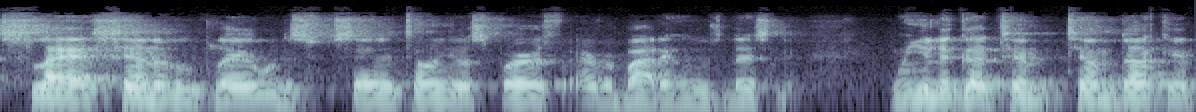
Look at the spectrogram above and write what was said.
slash center who played with the San Antonio Spurs. For everybody who's listening, when you look at Tim Tim Duncan,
